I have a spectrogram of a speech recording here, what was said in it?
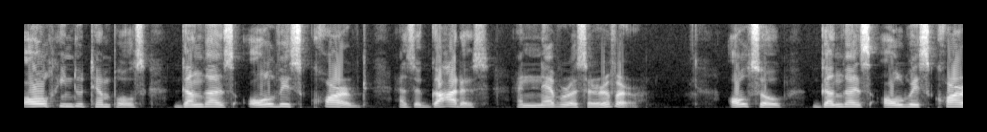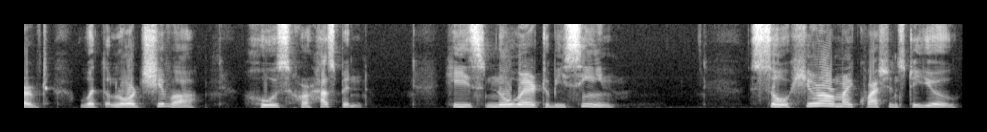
all Hindu temples, Ganga is always carved as a goddess and never as a river. Also, Ganga is always carved with Lord Shiva, who's her husband. He is nowhere to be seen. So, here are my questions to you.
